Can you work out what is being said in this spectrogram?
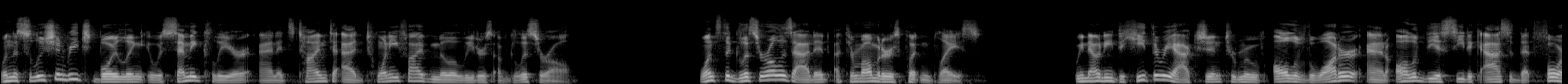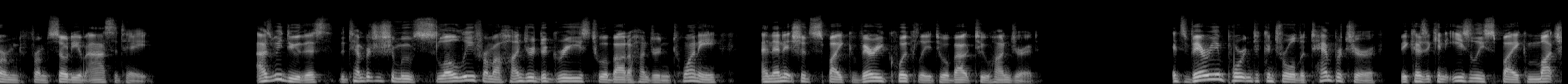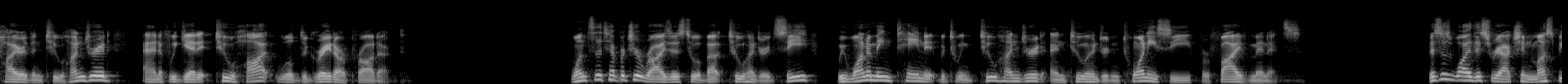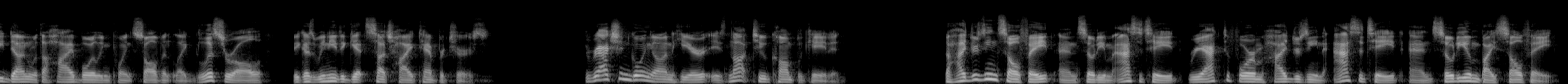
When the solution reached boiling, it was semi clear, and it's time to add 25 milliliters of glycerol. Once the glycerol is added, a thermometer is put in place. We now need to heat the reaction to remove all of the water and all of the acetic acid that formed from sodium acetate. As we do this, the temperature should move slowly from 100 degrees to about 120 and then it should spike very quickly to about 200. It's very important to control the temperature because it can easily spike much higher than 200, and if we get it too hot, we'll degrade our product. Once the temperature rises to about 200 C, we want to maintain it between 200 and 220 C for 5 minutes. This is why this reaction must be done with a high boiling point solvent like glycerol, because we need to get such high temperatures. The reaction going on here is not too complicated. The hydrazine sulfate and sodium acetate react to form hydrazine acetate and sodium bisulfate.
